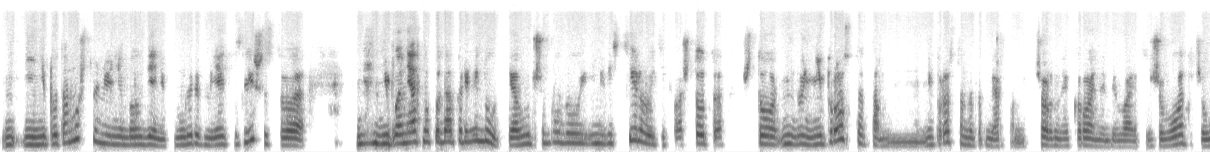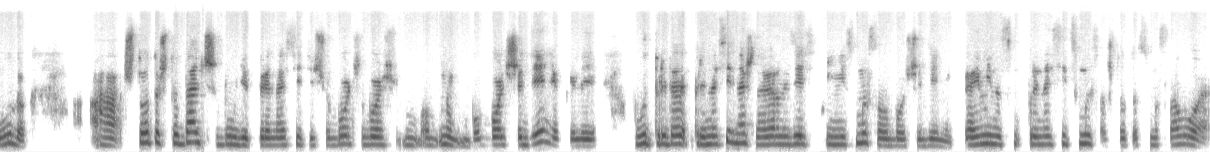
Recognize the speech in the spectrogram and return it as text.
и не потому, что у него не было денег, он говорит, меня эти излишества непонятно куда приведут, я лучше буду инвестировать их во что-то, что ну, не просто там, не просто, например, там черной икрой набивает живот, желудок, а что-то, что дальше будет приносить еще больше, больше, ну, больше денег или будет приносить, знаешь, наверное, здесь и не смысл больше денег, а именно приносить смысл, что-то смысловое.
